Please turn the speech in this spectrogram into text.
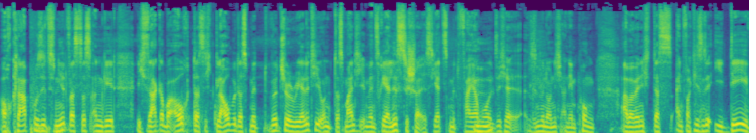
auch klar positioniert, was das angeht. Ich sage aber auch, dass ich glaube, dass mit Virtual Reality und das meinte ich eben, wenn es realistischer ist, jetzt mit Firewall Mhm. sicher sind wir noch nicht an dem Punkt. Aber wenn ich das einfach diese Idee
